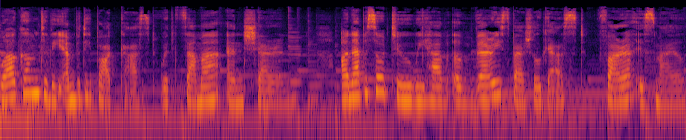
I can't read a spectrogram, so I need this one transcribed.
Welcome to the Empathy Podcast with Sama and Sharon. On episode 2, we have a very special guest, Farah Ismail,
